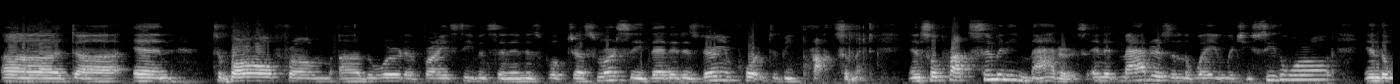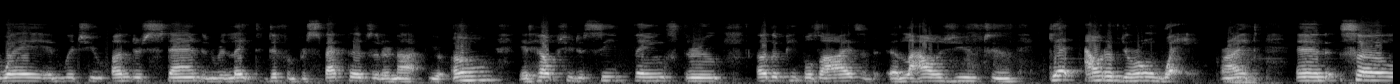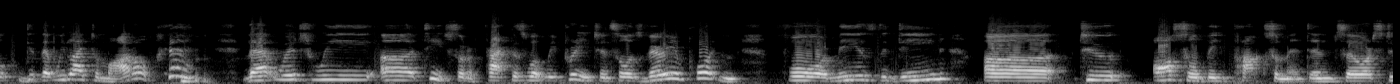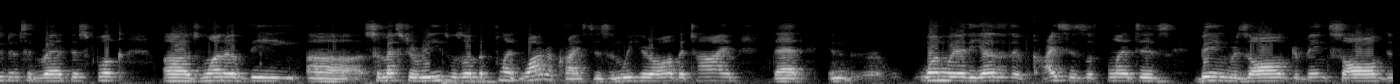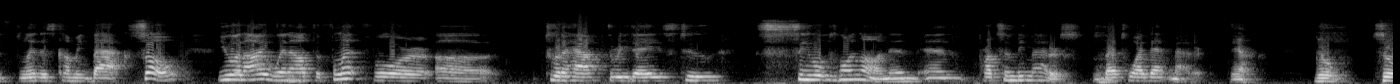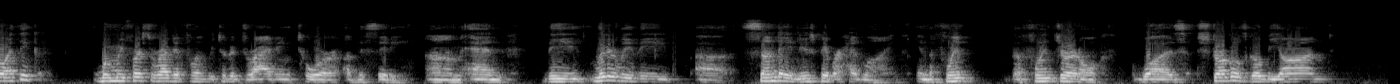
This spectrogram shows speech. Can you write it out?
Uh, and to borrow from uh, the word of Bryan Stevenson in his book Just Mercy, that it is very important to be proximate. And so proximity matters, and it matters in the way in which you see the world, in the way in which you understand and relate to different perspectives that are not your own. It helps you to see things through other people's eyes. It allows you to get out of your own way, right? Mm-hmm. And so that we like to model that which we uh, teach, sort of practice what we preach. And so it's very important for me as the dean uh, to also be proximate. And so our students had read this book uh, as one of the uh, semester reads was on the Flint water crisis. And we hear all the time that in uh, one way or the other, the crisis of Flint is being resolved or being solved, and Flint is coming back. So you and I went out to Flint for uh, two and a half, three days to see what was going on, and and proximity matters. So mm-hmm. that's why that mattered. Yeah. No. So I think when we first arrived at Flint, we took a driving tour of the city, um, and the literally the uh, Sunday newspaper headline in the Flint the Flint Journal was "Struggles go beyond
